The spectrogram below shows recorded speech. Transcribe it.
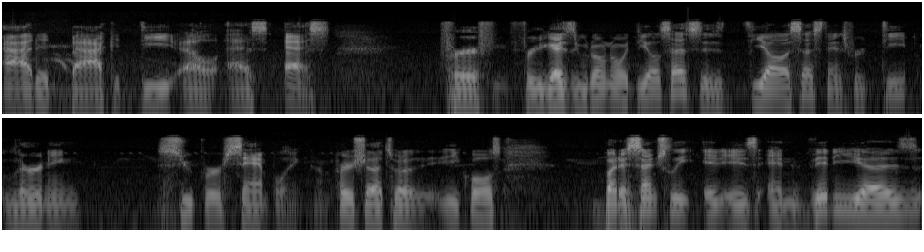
added back DLSS. For, for you guys who don't know what DLSS is, DLSS stands for Deep Learning Super Sampling. I'm pretty sure that's what it equals. But essentially it is NVIDIA's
